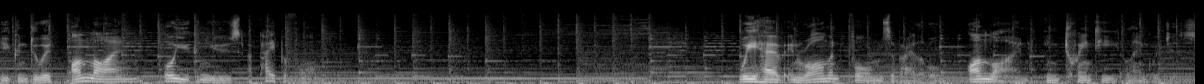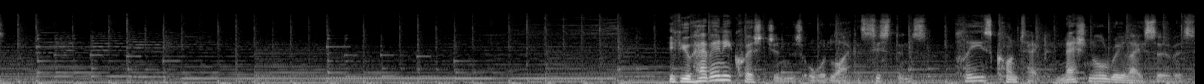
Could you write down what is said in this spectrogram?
You can do it online or you can use a paper form. We have enrolment forms available online in 20 languages. If you have any questions or would like assistance, please contact National Relay Service,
